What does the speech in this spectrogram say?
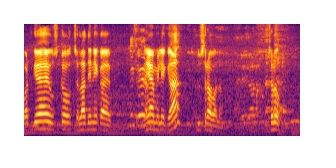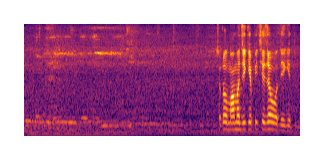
पट गया है उसको चला देने का है नया मिलेगा हाँ दूसरा वाला चलो चलो मामा जी के पीछे जाओ वो देंगे तुमको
